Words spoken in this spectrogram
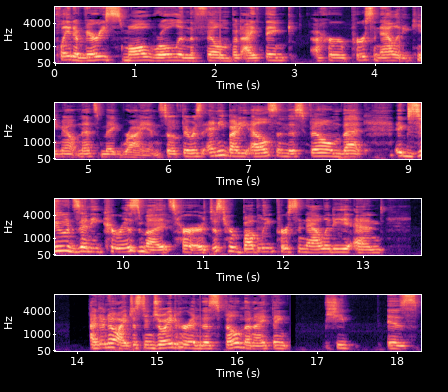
played a very small role in the film, but I think her personality came out, and that's Meg Ryan. So if there was anybody else in this film that exudes any charisma, it's her. Just her bubbly personality, and I don't know. I just enjoyed her in this film, and I think she is,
